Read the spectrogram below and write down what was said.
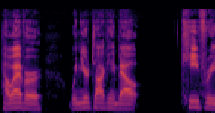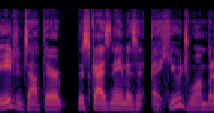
However, when you're talking about key free agents out there, this guy's name isn't a huge one, but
